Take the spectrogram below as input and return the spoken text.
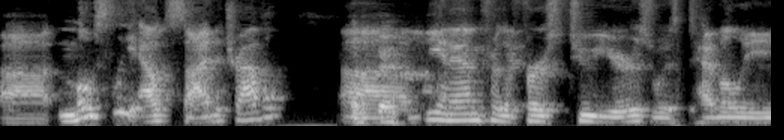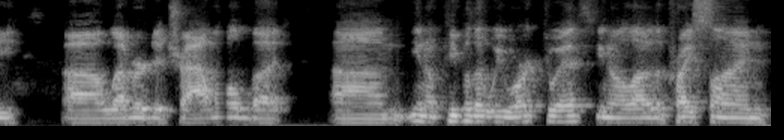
uh, mostly outside of travel. Okay. Uh, B&M for the first two years was heavily uh, levered to travel, but um, you know, people that we worked with, you know, a lot of the Priceline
